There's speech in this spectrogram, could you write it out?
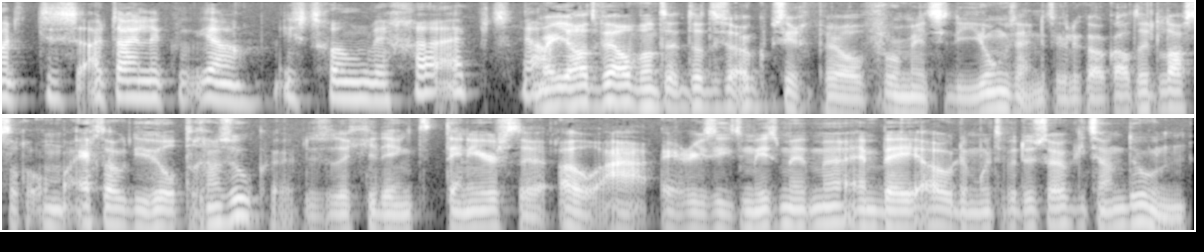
Maar het is uiteindelijk, ja, is het gewoon weggeëpt. Ja. Maar je had wel, want dat is ook op zich wel voor mensen die jong zijn natuurlijk ook altijd lastig om echt ook die hulp te gaan zoeken. Dus dat je denkt ten eerste, oh, A, er is iets mis met me. En B, oh, daar moeten we dus ook iets aan doen.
